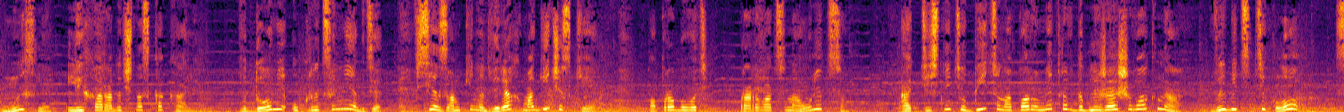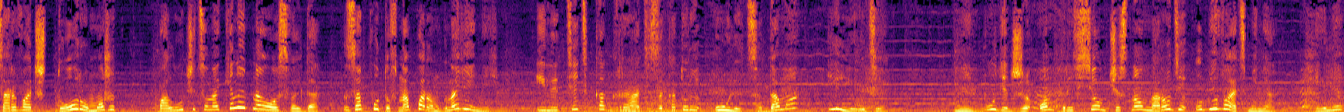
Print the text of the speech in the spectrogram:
Мысли лихорадочно скакали. В доме укрыться негде, все замки на дверях магические. Попробовать прорваться на улицу, оттеснить убийцу на пару метров до ближайшего окна, выбить стекло, сорвать штору, может, получится накинуть на Освальда, запутав на пару мгновений, и лететь к ограде, за которой улица, дома и люди. Не будет же он при всем честном народе убивать меня или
